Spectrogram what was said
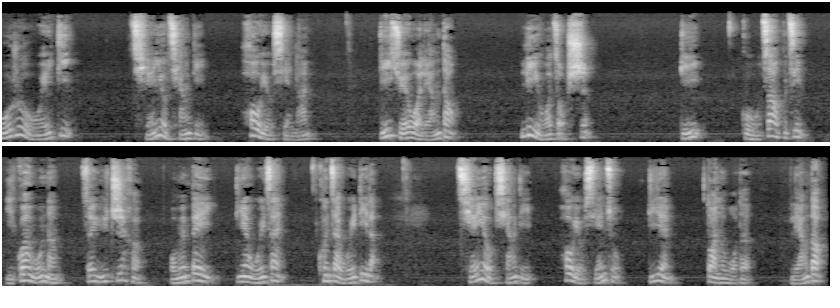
吾入为地，前有强敌，后有险难，敌绝我粮道，利我走势。敌鼓噪不进，以观无能，则于之何？我们被敌人围在。”困在围地了，前有强敌，后有险阻，敌人断了我的粮道，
